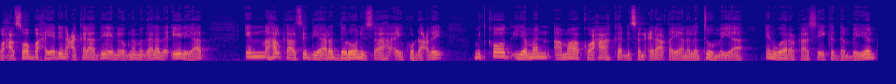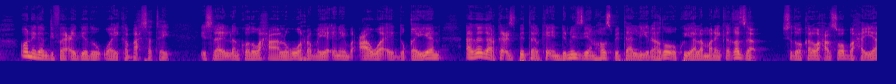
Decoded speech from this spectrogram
Waxaa soo baxaya dhinaca kale haddii aynu egno magaalada eliad in halkaasi diyaarad daroonis ah ay ku dhacday. Midkood yeman ama kooxaha ka dhisan ciraaq ayaana la tuhmayaa in weerarkaasi ay ka dambeeyeen oo nidaam difaaciidyadu way ka baxsatay. Israa'iil dhankooda waxaa lagu warramayaa inay caawa ay duqeeyeen agagaarka cisbitaalka indonesian hospital la yidhaahdo oo ku yaalla marinka ghaza sidoo kale waxaa soo baxaya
